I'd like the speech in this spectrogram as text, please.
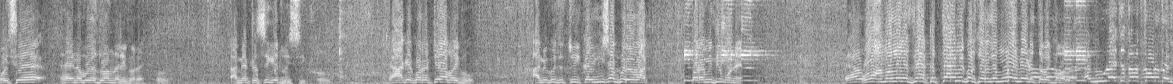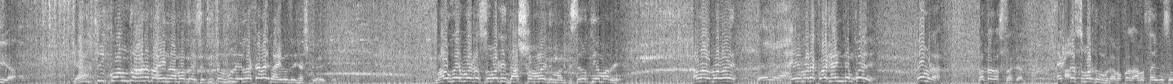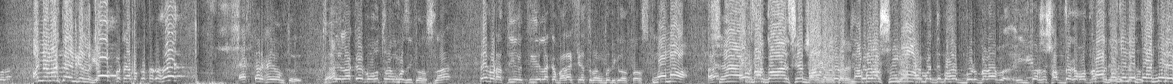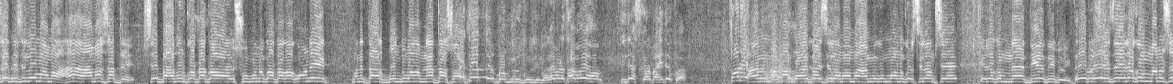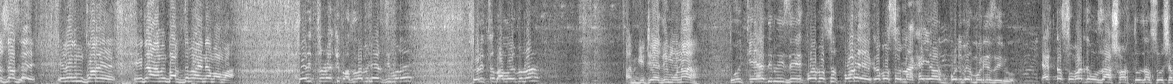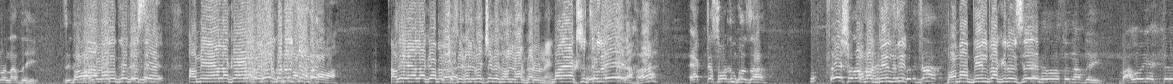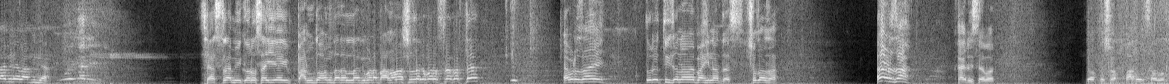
ওইসে হ্যাঁ না বইয়ে দোকানদারি করে। আমি একটা সিগারেট লইছি। আগে করে টিয়া পাইবো। আমি কইছি তুই হিসাব করে রাখ তোর আমি দিব মনে ও আমার লগে যে একটা তেরামি করছে যে মুড়াই নেই তো একদম আর তবে তোর দাঁড়িয়া তুই কোন ধরনের বাহি না বাজাইছে? তুই তো ভুল এলাকায় বাহি বাজাই শেষ করেছে মাউকের বড়টা সবাই দাস সবাইতে মারতেছে তুই আমারে? আমার বলে এই মানে কয়টা ইনকাম করে? বড়া কত কষ্ট টাকা একটা সুপার তুমি আবার আবার চাইবে বড়া। অন্য মারতে লাগে আবার একটার খাইলাম তোরে। তুই হ্যাঁ? এলাকায় বহুত রংবাজি করস না? এই বড়া তুই তুই এলাকা বাড়াটিয়া তো রংবাজি করস। মামা হ্যাঁ? সে একবার কয়, সে বাবুর তারপর সুমন এলাকার মধ্যে বড় বড় বড় ই করছ সব জায়গা দিছিল মামা হ্যাঁ আমার সাথে। সে বাবুর কথা কয় সুমনের কথা কয় অনেক। মানে তার বন্ধু বান্ধব নেতা সব। তোর বন্ধুর গুলি মারে। থামো এখন তুই দাস কর ভাই দেখো তোর আমি মামা ভয় পাইছিলাম মামা। আমি মনে করছিলাম সে এরকম ন্যায় দিয়ে দিবে। যে এরকম মানুষের সাথে এরকম করে এটা আমি ভাবতে পারি না মামা। চরিত্রটা কি বদলাবি না জীবনে? চরিত্র ভালো হইব না? আমি কি টিয়া দিব না? তুই টেয়া দিবি যে কয় বছর পরে কয় বছর না খাই আর পরিবার মরিয়ে যাইব। একটা সবার দেবো যা শর্ত যা চোর সামনে না দেখি যদি আমারও আমি এলাকায় আমি খালি বাচ্চা হলে ওর কারণে। মানে একশো চল্লিশ টাকা। হ্যাঁ? একটা সবার দেবো যা। আমার বিল। মামা বিল বাকি রয়েছে ভালোই আসতে লাভি না লাভি না। শেষরামি করো সাই এই পান লাগে বড় ভালোবাসার লাগে পড়াশোনা করতে। এবার যাই তোরে তুই জানা বাহিনা দাস। সোজা যা। এবার যা। খাই রইছে আবার। যত সব পাগল ছাগল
